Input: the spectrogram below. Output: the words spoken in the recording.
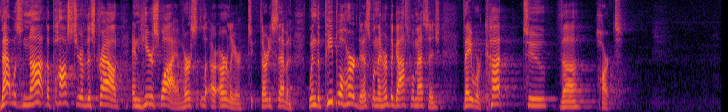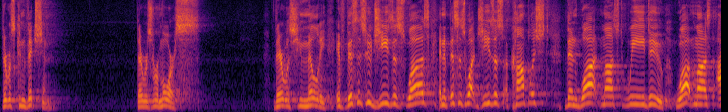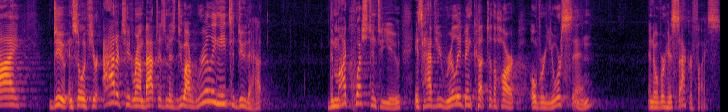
That was not the posture of this crowd, and here's why. A verse uh, earlier, 37. When the people heard this, when they heard the gospel message, they were cut to the heart. There was conviction, there was remorse, there was humility. If this is who Jesus was, and if this is what Jesus accomplished, then what must we do? What must I do? And so, if your attitude around baptism is, do I really need to do that? Then, my question to you is Have you really been cut to the heart over your sin and over his sacrifice.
